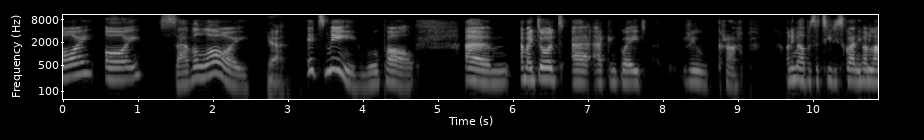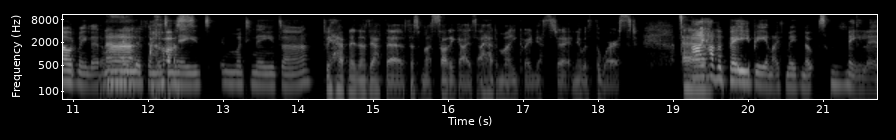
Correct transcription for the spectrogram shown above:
Oi, oi, Savaloy. Yeah. It's me, RuPaul. Um, a mae'n dod uh, ac yn gweud rhyw crap. O'n i'n meddwl bod ti wedi sgwennu hwn lawr, Meilir. Na, Meilir ddim wedi wneud, ddim wedi wneud a... E. Dwi heb wneud nodiadau wrth yma. Sorry guys, I had a migraine yesterday and it was the worst. Um, I have a baby and I've made notes. Meilir.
